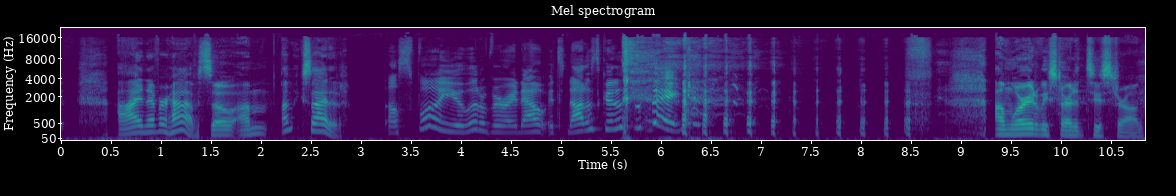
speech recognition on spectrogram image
I never have, so I'm I'm excited. I'll spoil you a little bit right now. It's not as good as the thing. I'm worried we started too strong.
